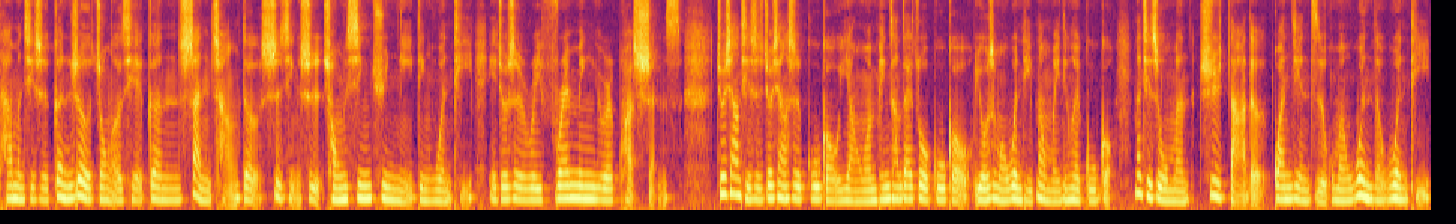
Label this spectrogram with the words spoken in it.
他们其实更热衷而且更擅长的事情是重新去拟定问题，也就是 reframing your question emotions. 就像其实就像是 Google 一样，我们平常在做 Google 有什么问题，那我们一定会 Google。那其实我们去打的关键字，我们问的问题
